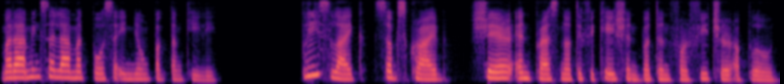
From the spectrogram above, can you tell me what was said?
Maraming salamat po sa inyong pagtangkilik. Please like, subscribe, share and press notification button for future upload.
